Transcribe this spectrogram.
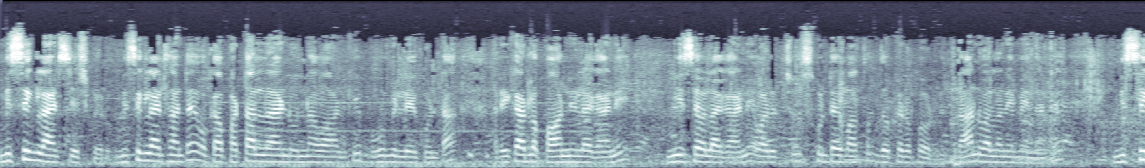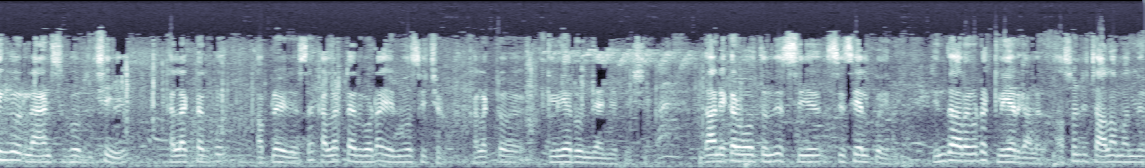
మిస్సింగ్ ల్యాండ్స్ చేసిపోయారు. మిస్సింగ్ ల్యాండ్స్ అంటే ఒక పట్టాల ల్యాండ్ ఉన్న వాడికి భూమి లేకుండా రికార్డులో పావనీలో కానీ మీసేవలో కానీ వాడు చూసుకుంటే మాత్రం దొరకకపోవడం. దానివల్ల ఏమైందంటే మిస్సింగ్ ల్యాండ్స్ గురించి కలెక్టర్కు అప్లై చేస్తే కలెక్టర్ కూడా ఎన్ఓసి ఇచ్చాడు. కలెక్టర్ క్లియర్ ఉంది అని చెప్పేసి. దాని ఎక్కడ పోతుంది? సి సిసిఎల్కి పోయింది. ఇంతవరకు కూడా క్లియర్ కాలేదు. అసలు చాలా మంది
